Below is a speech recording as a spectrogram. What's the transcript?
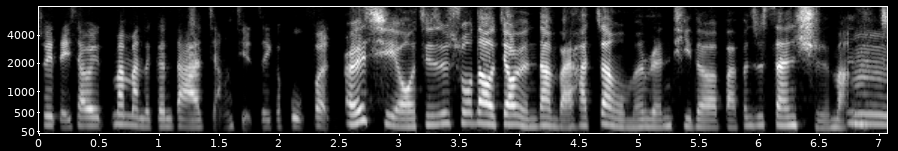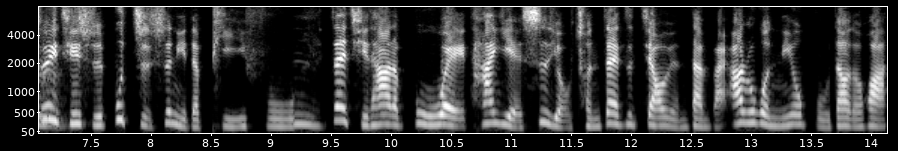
所以等一下会慢慢的跟大家讲解这个部分。而且哦，其实说到胶原蛋白，它占我们人体的百分之三十嘛，嗯所以嗯其实不只是你的皮肤，嗯在其他的部位它也是有存在这胶原蛋白啊。如果你有补到的话，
